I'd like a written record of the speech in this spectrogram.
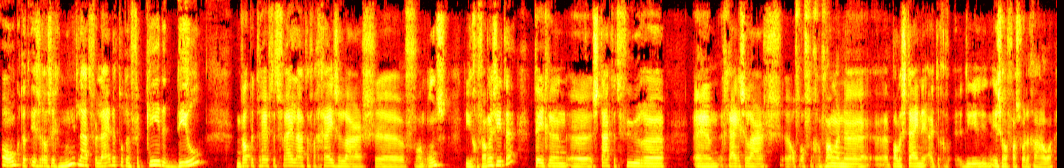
ook dat Israël zich niet laat verleiden tot een verkeerde deal. Wat betreft het vrijlaten van gijzelaars van ons die gevangen zitten. Tegen uh, staakt het vuren en gijzelaars uh, of, of gevangene uh, Palestijnen uit de, die in Israël vast worden gehouden.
